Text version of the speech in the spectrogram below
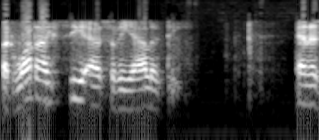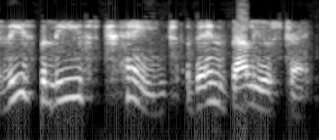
but what I see as reality. And as these beliefs change, then values change.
